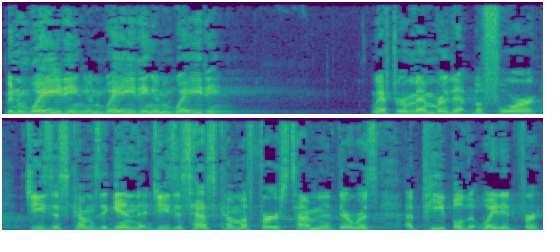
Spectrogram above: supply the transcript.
Been waiting and waiting and waiting. We have to remember that before Jesus comes again, that Jesus has come a first time, and that there was a people that waited for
